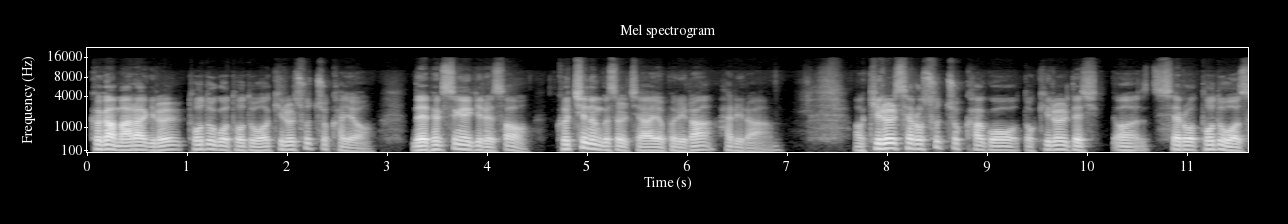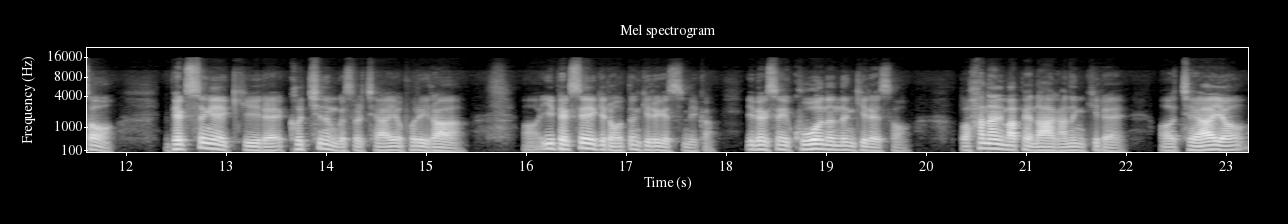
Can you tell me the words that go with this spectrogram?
그가 말하기를 도두고 도두어 길을 수축하여 내 백성의 길에서 거치는 것을 제하여 버리라 하리라. 어, 길을 새로 수축하고 또 길을 대시, 어, 새로 도두어서 백성의 길에 거치는 것을 제하여 버리라. 어, 이 백성의 길은 어떤 길이겠습니까? 이 백성이 구원 얻는 길에서 또 하나님 앞에 나아가는 길에 어, 제하여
